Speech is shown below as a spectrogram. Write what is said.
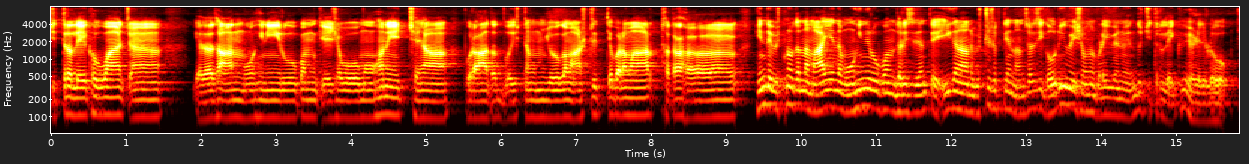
ಚಿತ್ರಲೇಖವಾಚ ಯದಧಾನ್ ಮೋಹಿನಿ ರೂಪಂ ಕೇಶವೋ ಮೋಹನೇಚ್ಛಯ ಪುರಾ ತದ್ವೈಷ್ಣವಂ ಯೋಗಮಾಶ್ರಿತ್ಯ ಪರಮಾರ್ಥತಃ ಹಿಂದೆ ವಿಷ್ಣು ತನ್ನ ಮಾಯೆಯಿಂದ ಮೋಹಿನಿ ರೂಪವನ್ನು ಧರಿಸಿದಂತೆ ಈಗ ನಾನು ವಿಷ್ಣು ಶಕ್ತಿಯನ್ನು ಅನುಸರಿಸಿ ಗೌರಿ ವೇಷವನ್ನು ಪಡೆಯುವೆನು ಎಂದು ಚಿತ್ರಲೇಖಿ ಹೇಳಿದಳು.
